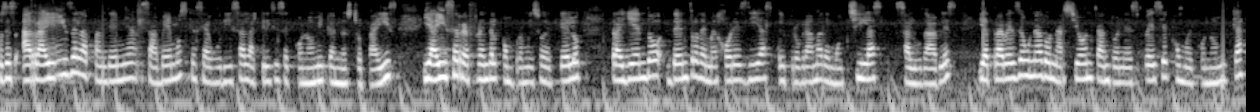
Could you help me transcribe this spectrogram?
Entonces, a raíz de la pandemia sabemos que se agudiza la crisis económica en nuestro país y ahí se refrenda el compromiso de Kellogg trayendo dentro de mejores días el programa de mochilas saludables. Y a través de una donación tanto en especie como económica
